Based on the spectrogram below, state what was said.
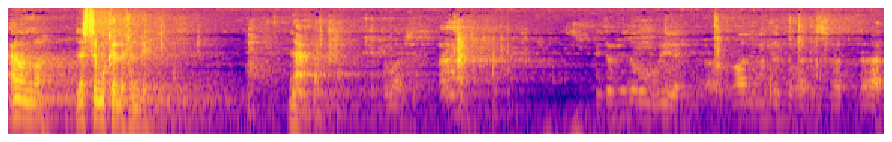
على الله. لست مكلفا به. نعم. في توحيد الربوبية غالبا هذه الصفات الثلاثة.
